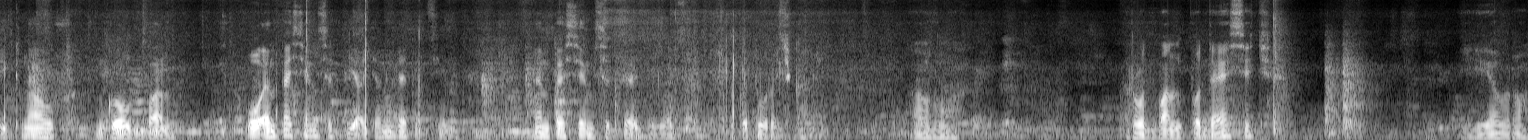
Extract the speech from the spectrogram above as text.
і Кнауф Голдбан. О, МП-75, а ну де тут ціни? МП-75, будь ласка, штукатурочка. Ого. Ротбан по 10 євро.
